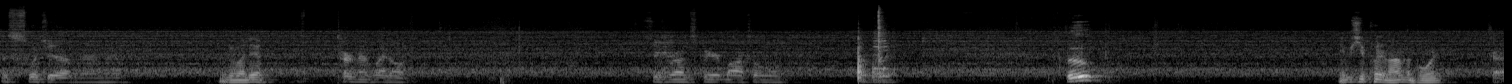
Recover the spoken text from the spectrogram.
Let's switch it up now, man. What do you want to do? Turn that light off. Let's just run spirit box on the. Who? Maybe we should put it on the board. Try it.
